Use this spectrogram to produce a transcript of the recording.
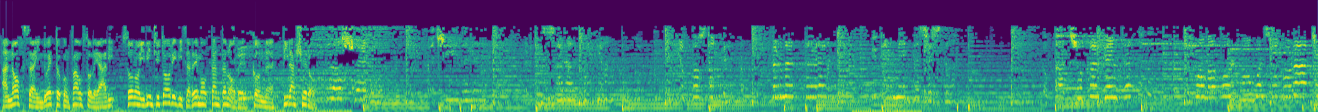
A Noxa in duetto con Fausto Leali sono i vincitori di Sanremo 89 con Ti lascerò. Stanco lo faccio perché in te uomo a uomo il suo coraggio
